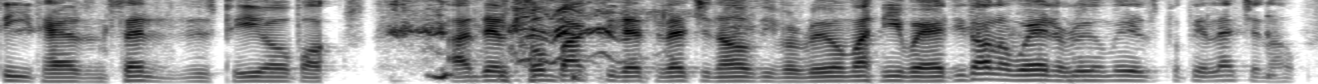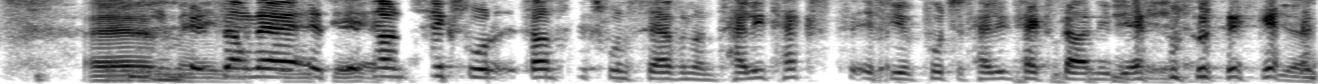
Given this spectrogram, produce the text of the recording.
details and send it to this PO box, and they'll come back to you then to let you know if you've a room anywhere. They don't know where the room is, but they'll let you know. Um, It's on uh, it's, it's on six one it's on six one seven on teletext. If you put your teletext on, you'll be able to get Yeah,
